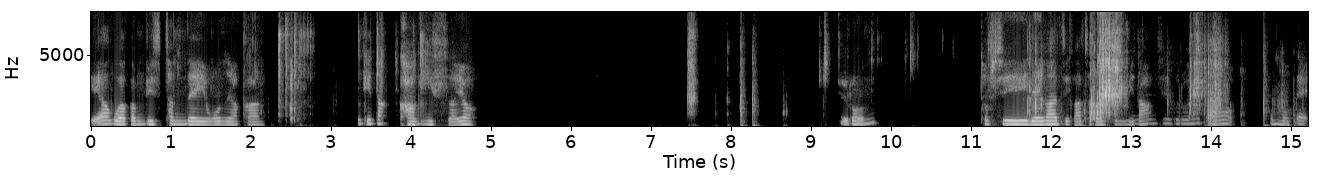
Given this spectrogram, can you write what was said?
얘하고 약간 비슷한데 이거는 약간 여기 딱 각이 있어요. 이런 접시 네 가지가 들어있습니다. 이런 식으로 해서 어머 네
